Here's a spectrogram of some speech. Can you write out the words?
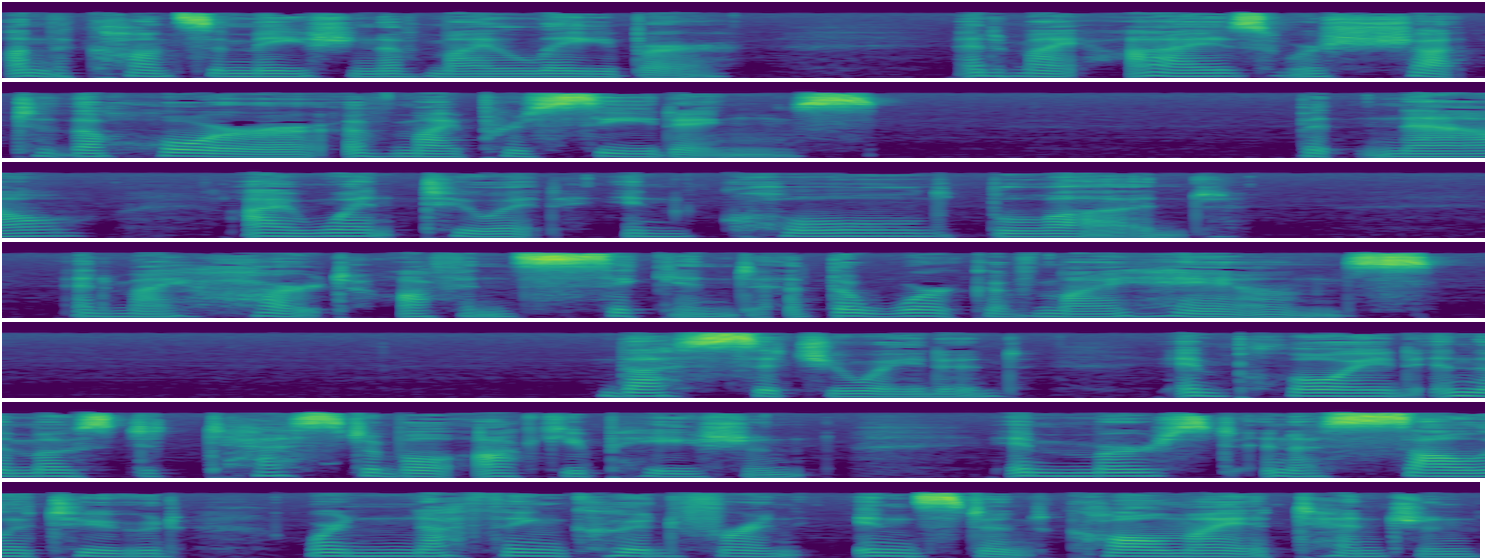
on the consummation of my labor, and my eyes were shut to the horror of my proceedings. But now I went to it in cold blood, and my heart often sickened at the work of my hands. Thus situated, employed in the most detestable occupation, immersed in a solitude where nothing could for an instant call my attention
